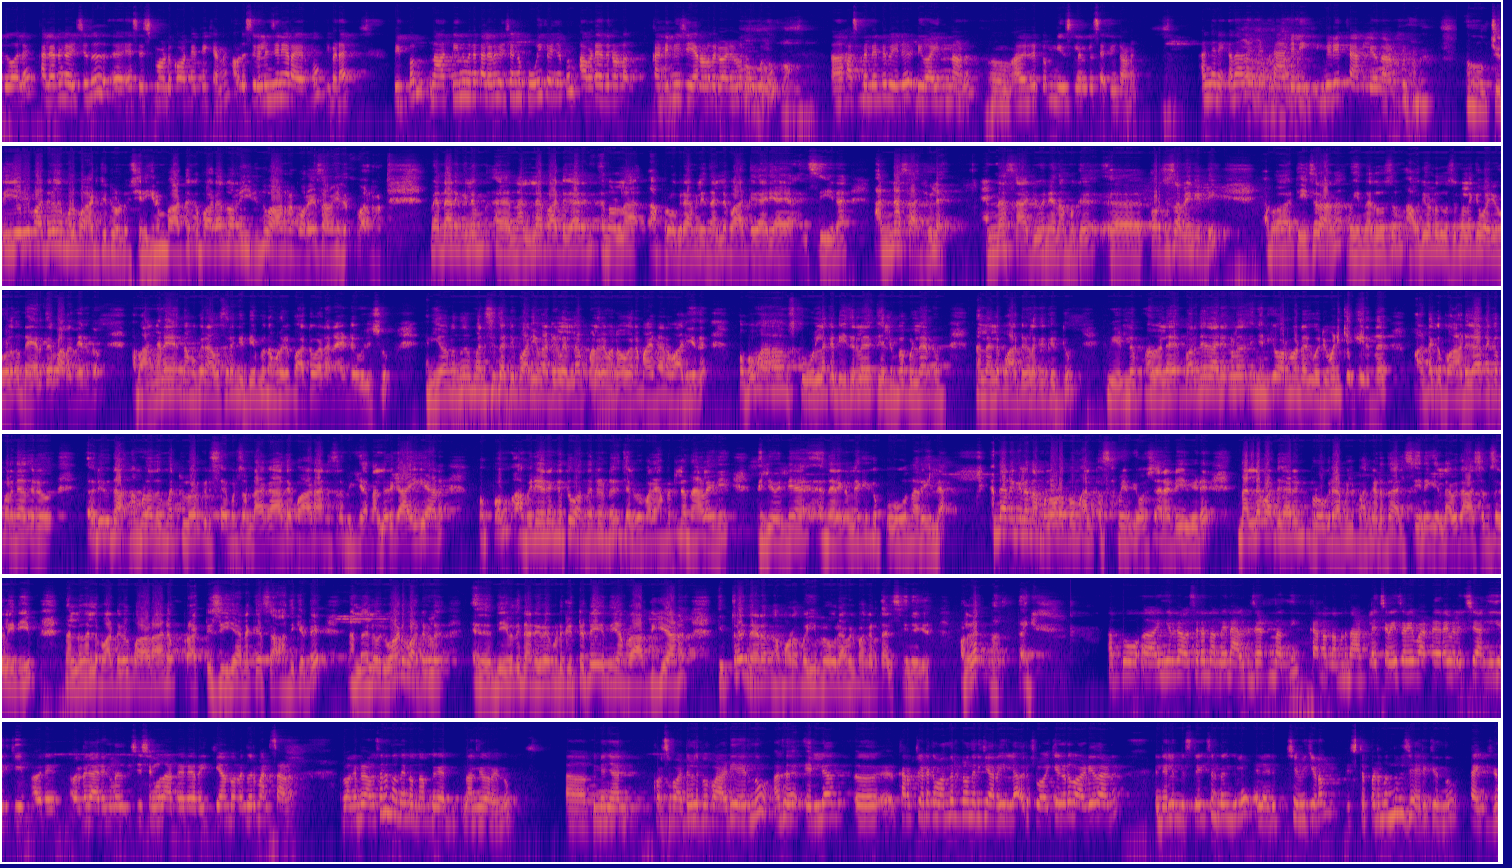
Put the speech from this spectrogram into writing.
ഇതുപോലെ കല്യാണം കഴിച്ചത് എസ് എച്ച് മൗണ്ട് കോട്ടയത്തേക്കാണ്. അവൾ സിവിൽ എഞ്ചിനീയർ ആയിരുന്നു ഇവിടെ. ഇപ്പം നാട്ടിൽ നിന്ന് പിന്നെ കല്യാണം കഴിച്ച് അങ്ങ് പോയി കഴിഞ്ഞപ്പം അവിടെ അതിനുള്ള കണ്ടിന്യൂ ചെയ്യാനുള്ള പരിപാടികൾ നോക്കുന്നു. ഹസ്ബൻഡിന്റെ പേര് ഡിവൈൻ എന്നാണ്. അവരിപ്പം ന്യൂസിലൻഡിൽ സെറ്റിൽഡ് ആണ്. അങ്ങനെ അതാണ് എന്റെ ഫാമിലി ഇമ്മീഡിയറ്റ് ഫാമിലി എന്നാണ് ചെറിയ ചെറിയ പാട്ടുകൾ നമ്മൾ പാടിച്ചിട്ടുള്ളൂ. ശരിക്കും പാട്ടൊക്കെ പാടാന്ന് പറഞ്ഞാൽ ഇരുന്ന് പാടണം. കുറേ സമയം ഇരുന്ന് പാടണം. അപ്പൊ എന്താണെങ്കിലും നല്ല പാട്ടുകാരൻ എന്നുള്ള ആ പ്രോഗ്രാമിൽ നല്ല പാട്ടുകാരിയായ സീന അന്ന സാജു അല്ലെ? അന്ന സാജുവിനെ നമുക്ക് കുറച്ച് സമയം കിട്ടി. അപ്പോൾ ടീച്ചറാണ്. അപ്പോൾ ഇന്ന ദിവസം അവധിയുള്ള ദിവസങ്ങളിലേക്ക് വരുവോളെന്ന് നേരത്തെ പറഞ്ഞിരുന്നു. അപ്പോൾ അങ്ങനെ നമുക്കൊരു അവസരം കിട്ടിയപ്പോൾ നമ്മളൊരു പാട്ട് പാടാനായിട്ട് വിളിച്ചു. എനിക്ക് തോന്നുന്നത് മനസ്സിൽ തട്ടി പാടിയ പാട്ടുകളെല്ലാം വളരെ മനോഹരമായിട്ടാണ് പാടിയത്. ഒപ്പം ആ സ്കൂളിലൊക്കെ ടീച്ചറിൽ ചെല്ലുമ്പോൾ പിള്ളേർക്കും നല്ല നല്ല പാട്ടുകളൊക്കെ കിട്ടും. വീട്ടിലും അതുപോലെ പറഞ്ഞ കാര്യങ്ങൾ എനിക്ക് ഓർമ്മയുണ്ട്. ഒരു മണിക്കൊക്കെ ഇരുന്ന് പാട്ടൊക്കെ പാടുക എന്നൊക്കെ പറഞ്ഞാൽ അതൊരു ഒരു ഇതാ. നമ്മളത് മറ്റുള്ളവർക്ക് ഡിസ്റ്റർബൻസ് ഉണ്ടാക്കാതെ പാടാൻ ശ്രമിക്കുക. നല്ലൊരു ഗായികയാണ്. ഒപ്പം അഭിനയ രംഗത്ത് വന്നിട്ടുണ്ട് ചിലപ്പോൾ പറയാൻ പറ്റില്ല. നാളെ ഇനി വലിയ വലിയ നിരകളിലേക്കൊക്കെ പോകുമെന്നറിയില്ല. എന്താണെങ്കിലും നമ്മളോടൊപ്പം അല്പസമയം യോശാന ടി വിയുടെ നല്ല പാട്ടുകാരൻ പ്രോഗ്രാമിൽ പങ്കെടുത്ത അൽസീനയ്ക്ക് എല്ലാവിധ ആശംസകൾ ഇനിയും നല്ല നല്ല പാട്ടുകൾ പാടാനും പ്രാക്ടീസ് ചെയ്യാനൊക്കെ സാധിക്കട്ടെ. നല്ല നല്ല ഒരുപാട് പാട്ടുകൾ ദൈവത്തിന്റെ അനുഗ്രഹം കൊണ്ട് കിട്ടട്ടെ എന്ന് ഞാൻ പ്രാർത്ഥിക്കുകയാണ്. ഇത്രയും നേരം നമ്മോടൊപ്പം ഈ പ്രോഗ്രാമിൽ പങ്കെടുത്ത അൽസീനയ്ക്ക് വളരെ നന്ദി. താങ്ക് അപ്പോൾ ഇങ്ങനൊരു അവസരം തന്നതിന് ആൽബിചേട്ടൻ നന്ദി. കാരണം നമ്മുടെ നാട്ടിലെ ചെറിയ ചെറിയ പാട്ടുകാരെ വിളിച്ച് അംഗീകരിക്കുകയും അവരെ അവരുടെ കാര്യങ്ങൾ വിശേഷങ്ങൾ നാട്ടുകാരെ അറിയിക്കുക എന്ന് പറയുന്ന ഒരു മനസ്സാണ്. അപ്പോൾ അങ്ങനെ ഒരു അവസരം തന്നതിന് ഒന്നാമത്തെ കാര്യം നന്ദി പറയുന്നു. പിന്നെ ഞാൻ കുറച്ച് പാട്ടുകൾ ഇപ്പോൾ പാടിയായിരുന്നു. അത് എല്ലാം കറക്റ്റായിട്ടൊക്കെ വന്നിട്ടുണ്ടോ എന്ന് എനിക്ക് അറിയില്ല ഒരു ഫ്ലോയ്ക്ക് അങ്ങോട്ട് പാടിയതാണ്. എന്തെങ്കിലും മിസ്റ്റേക്സ് ഉണ്ടെങ്കിൽ എല്ലാവരും ക്ഷമിക്കണം. ഇഷ്ടപ്പെടുമെന്ന് വിചാരിക്കുന്നു. താങ്ക്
